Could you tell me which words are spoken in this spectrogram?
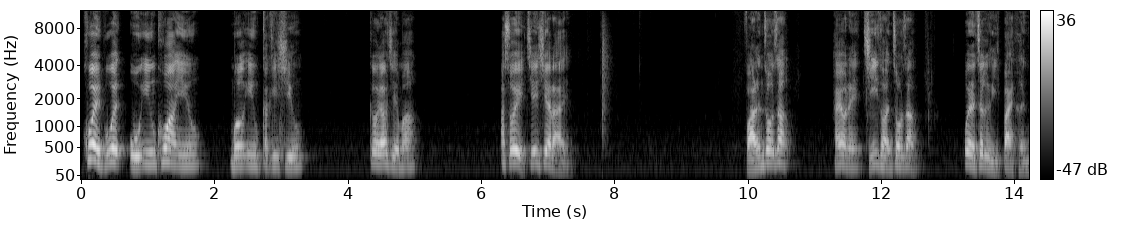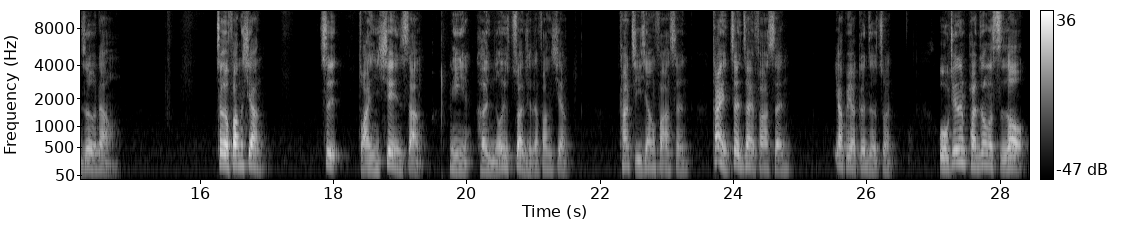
会不会有样看样，无样自己收？各位了解吗？啊，所以接下来法人做账，还有呢集团做账。为了这个礼拜很热闹，这个方向是短线上你很容易赚钱的方向，它即将发生，它也正在发生，要不要跟着赚？我今天盘中的时候，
